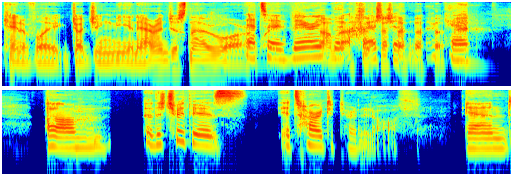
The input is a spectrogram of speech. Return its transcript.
kind of like judging me and Erin just now, or that's like, a very um, good question. Okay, um, the truth is, it's hard to turn it off. And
